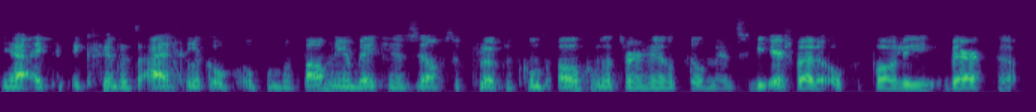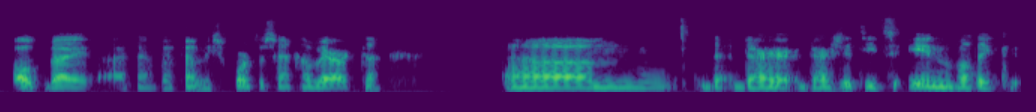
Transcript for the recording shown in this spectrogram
Ja, ik, ik vind het eigenlijk op, op een bepaalde manier een beetje eenzelfde club. Dat komt ook omdat er heel veel mensen die eerst bij de Opvoedpolie werkten, ook bij, uiteindelijk bij Family Supporters zijn gaan werken. D- daar, daar zit iets in wat ik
